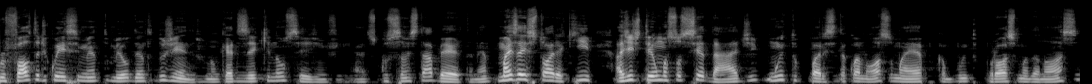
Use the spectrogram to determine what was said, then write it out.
por falta de conhecimento meu dentro do gênero. Não quer dizer que não seja, enfim. A discussão está aberta, né? Mas a história aqui, a gente tem uma sociedade muito parecida com a nossa, uma época muito próxima da nossa,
